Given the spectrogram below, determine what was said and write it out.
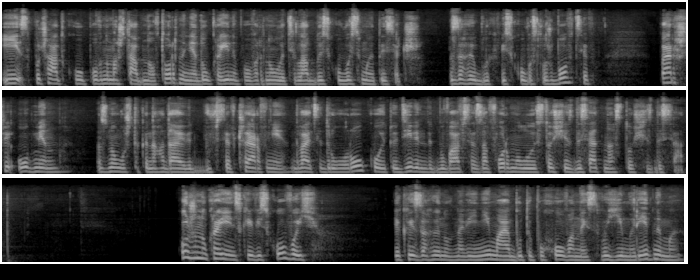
І з початку повномасштабного вторгнення до України повернули тіла близько 8 тисяч загиблих військовослужбовців. Перший обмін знову ж таки нагадаю відбувся в червні 22 року, і тоді він відбувався за формулою 160 на 160. Кожен український військовий, який загинув на війні, має бути похований своїми рідними.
